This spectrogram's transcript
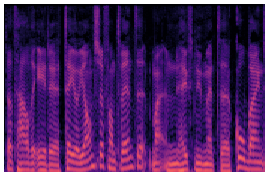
Dat haalde eerder Theo Jansen van Twente. Maar heeft nu met uh, Kolbein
